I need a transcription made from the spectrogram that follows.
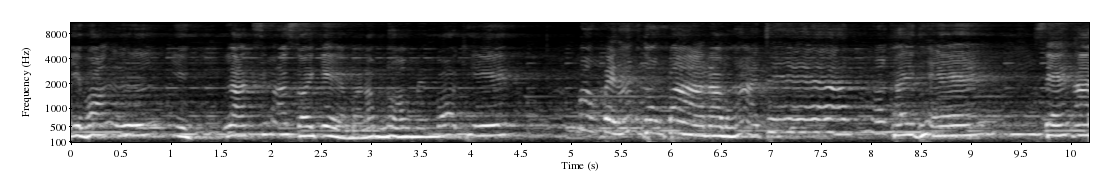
อีพ่อเอ้ยหลานสิมาซอยแก่มาลำนองแม่นบ่คิดมองไปทางท้องฟ้าน่ะหาแจ้มว่าใครแทงแสงอา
